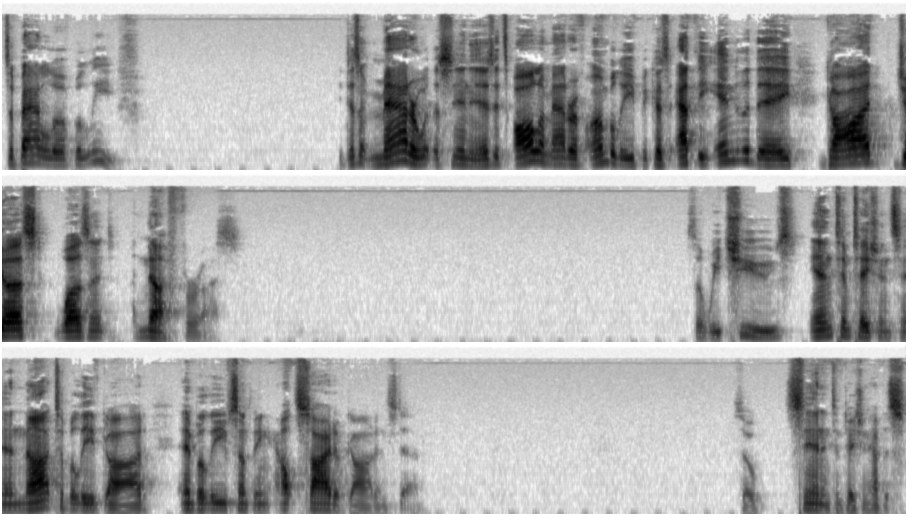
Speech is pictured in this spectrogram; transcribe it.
It's a battle of belief. It doesn't matter what the sin is. It's all a matter of unbelief because at the end of the day, God just wasn't enough for us. So we choose in temptation and sin not to believe God and believe something outside of God instead. So sin and temptation have this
